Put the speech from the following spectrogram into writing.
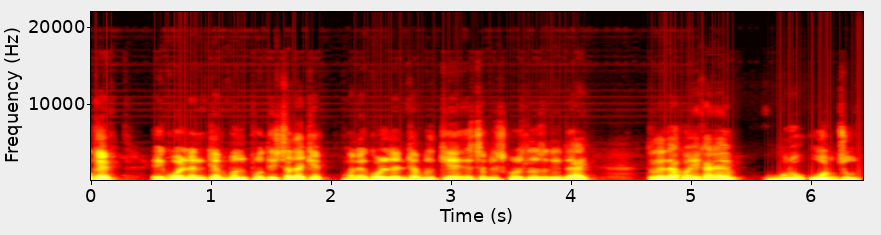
ওকে এই গোল্ডেন টেম্পল প্রতিষ্ঠাতাকে মানে গোল্ডেন টেম্পল কে এস্টাবলিশ করেছিল যদি দেয়? তাহলে দেখো এখানে গুরু অর্জুন।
